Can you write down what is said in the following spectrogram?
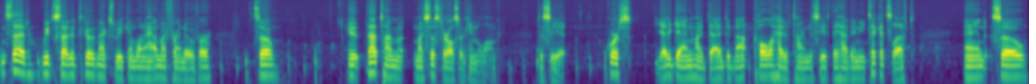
Instead, we decided to go next weekend when I had my friend over. So, at that time, my sister also came along to see it. Of course, yet again, my dad did not call ahead of time to see if they had any tickets left. And so,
